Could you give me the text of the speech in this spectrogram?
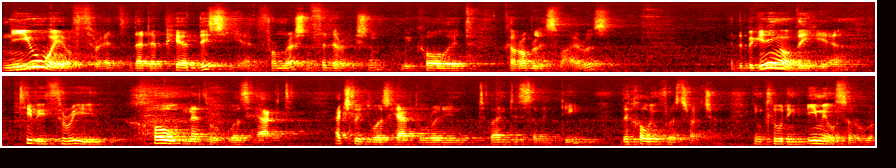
New way of threat that appeared this year from Russian Federation, we call it Koroblis virus. At the beginning of the year, TV3 whole network was hacked. Actually, it was hacked already in 2017, the whole infrastructure, including email server.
